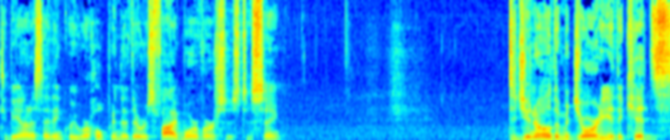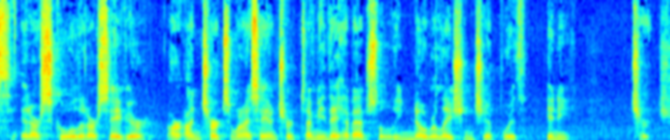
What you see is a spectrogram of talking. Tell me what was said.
to be honest, I think we were hoping that there was five more verses to sing. Did you know the majority of the kids at our school, at our Savior, are unchurched? And when I say unchurched, I mean they have absolutely no relationship with any church.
